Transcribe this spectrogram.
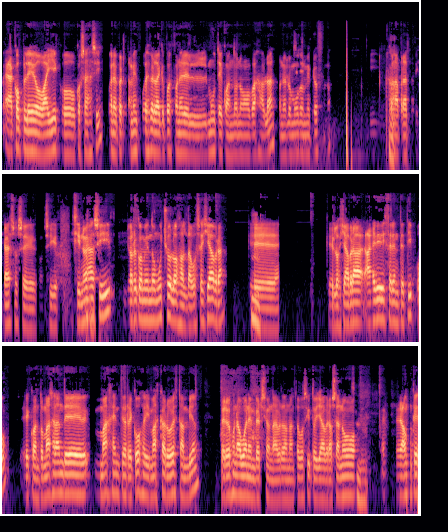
acople o hay eco o cosas así. Bueno, pero también puedes, verdad que puedes poner el mute cuando no vas a hablar, ponerlo mudo el micrófono. Con la práctica eso se consigue. Y si no es así, yo recomiendo mucho los altavoces Jabra, que, que los Jabra hay de diferente tipo. Eh, cuanto más grande, más gente recoge y más caro es también. Pero es una buena inversión, la verdad, un altavocito Jabra. O sea, no. Eh, aunque,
